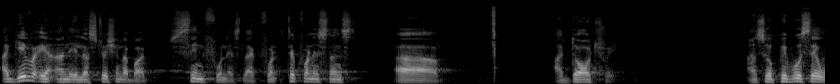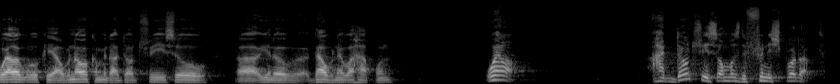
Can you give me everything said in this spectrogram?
I gave an illustration about sinfulness. Like, for, take for instance, uh, adultery. And so people say, well, okay, I will never commit adultery, so, uh, you know, that will never happen. Well, adultery is almost the finished product.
